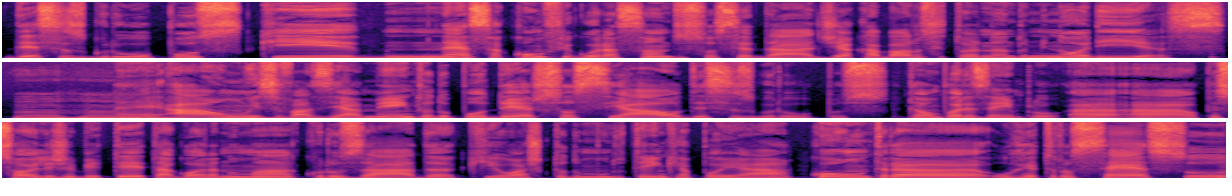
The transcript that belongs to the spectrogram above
desses grupos que, nessa configuração de sociedade, acabaram se tornando minorias. né? Há um esvaziamento do poder social desses grupos. Então, por exemplo, a- a- o pessoal LGBT está agora numa cruzada, que eu acho que todo mundo tem que apoiar, contra o retrocesso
